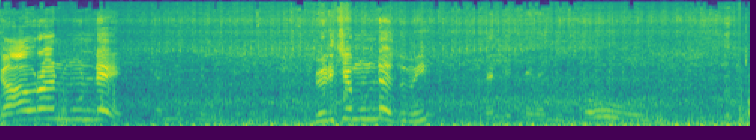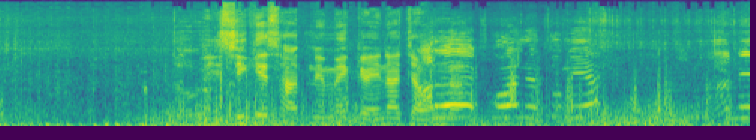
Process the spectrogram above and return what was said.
गावरान मुंडे. बीडचे मुंडे तुम्ही? तो इसी के साथ में मैं कहना चाहूंगा। अरे, कोण आहे तुम्ही? आम्ही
